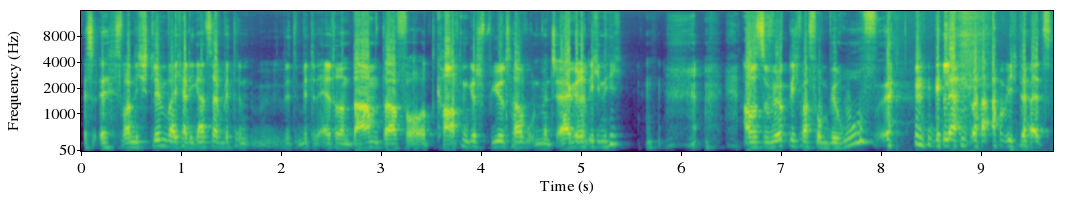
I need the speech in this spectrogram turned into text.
Es, es war nicht schlimm, weil ich halt die ganze Zeit mit den, mit, mit den älteren Damen da vor Ort Karten gespielt habe und Mensch, ärgere dich nicht. Aber so wirklich was vom Beruf gelernt habe ich da jetzt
